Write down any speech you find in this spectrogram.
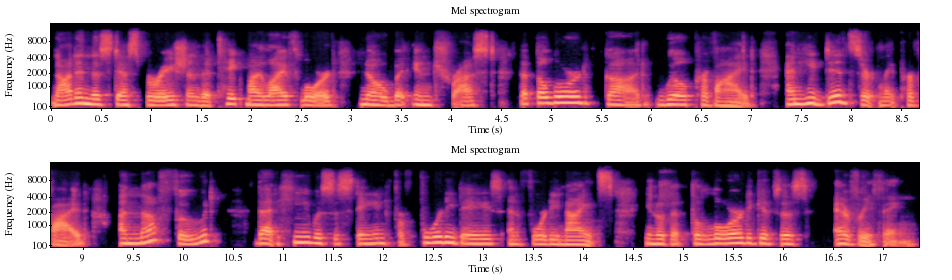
not in this desperation that take my life, Lord. No, but in trust that the Lord God will provide. And He did certainly provide enough food that he was sustained for 40 days and 40 nights. You know, that the Lord gives us everything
